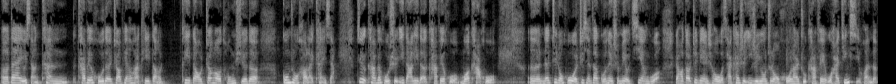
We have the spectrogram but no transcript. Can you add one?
呃，大家有想看咖啡壶的照片的话，可以到可以到张奥同学的。公众号来看一下，这个咖啡壶是意大利的咖啡壶摩卡壶，嗯，那这种壶我之前在国内是没有见过，然后到这边的时候我才开始一直用这种壶来煮咖啡，我还挺喜欢的。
